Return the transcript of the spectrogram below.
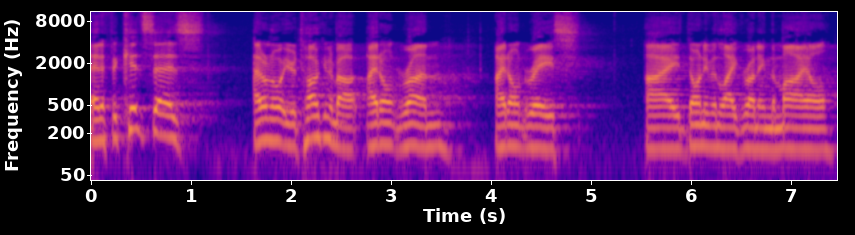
And if a kid says, I don't know what you're talking about, I don't run, I don't race, I don't even like running the mile,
